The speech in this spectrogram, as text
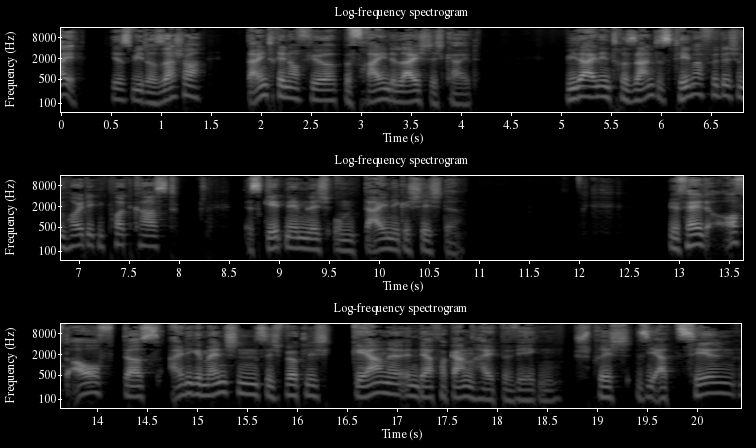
Hi, hier ist wieder Sascha, dein Trainer für befreiende Leichtigkeit. Wieder ein interessantes Thema für dich im heutigen Podcast. Es geht nämlich um deine Geschichte. Mir fällt oft auf, dass einige Menschen sich wirklich gerne in der Vergangenheit bewegen. Sprich, sie erzählen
